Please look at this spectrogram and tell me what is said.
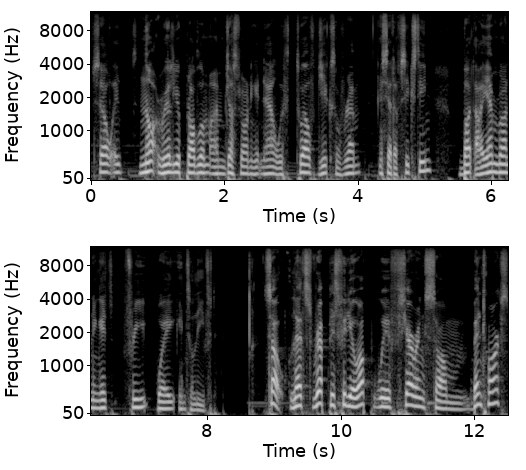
so it's not really a problem, I'm just running it now with 12 gigs of RAM instead of 16 but I am running it three-way interleaved. So let's wrap this video up with sharing some benchmarks.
